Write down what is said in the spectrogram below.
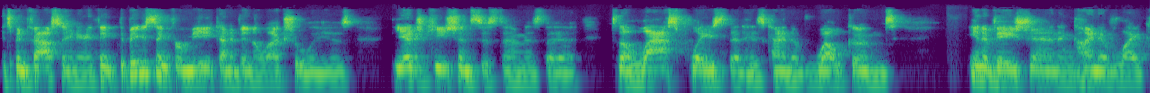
It's been fascinating. I think the biggest thing for me, kind of intellectually, is the education system is the it's the last place that has kind of welcomed innovation and kind of like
